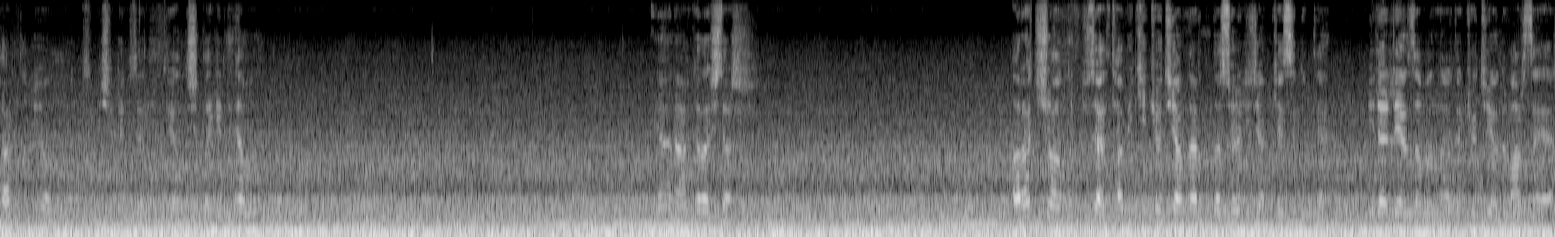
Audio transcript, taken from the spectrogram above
Farklı bir yol oldu bizim için de güzel oldu. Yanlışlıkla girdik ama. Yani arkadaşlar araç şu anlık güzel. Tabii ki kötü yanlarını da söyleyeceğim kesinlikle. İlerleyen zamanlarda kötü yanı varsa eğer.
